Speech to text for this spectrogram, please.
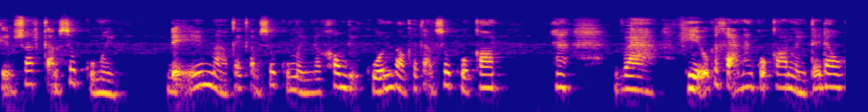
kiểm soát cảm xúc của mình để mà cái cảm xúc của mình nó không bị cuốn vào cái cảm xúc của con ha. Và hiểu cái khả năng của con mình tới đâu.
